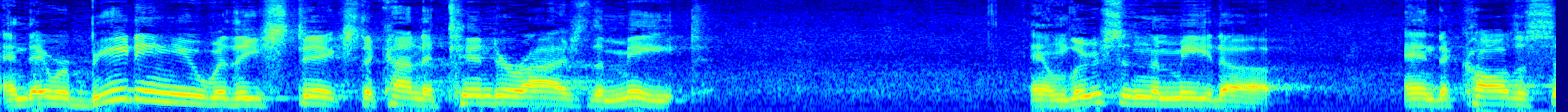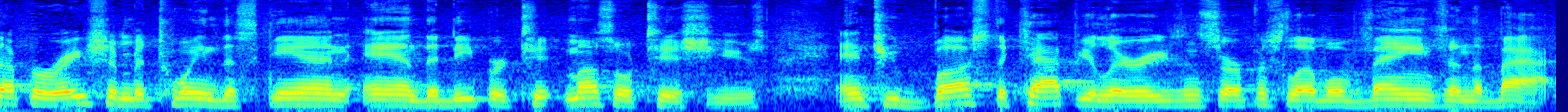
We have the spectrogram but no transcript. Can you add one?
And they were beating you with these sticks to kind of tenderize the meat and loosen the meat up and to cause a separation between the skin and the deeper t- muscle tissues and to bust the capillaries and surface level veins in the back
